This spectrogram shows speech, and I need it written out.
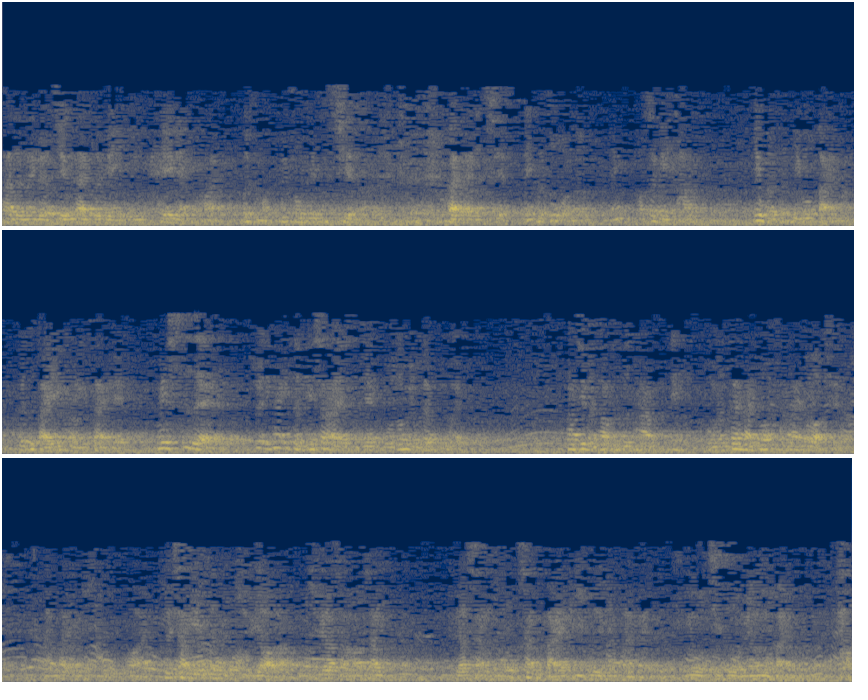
她的那个肩带这边已经黑两块，为什么？因为中间是线啊，白白的线。哎，可是我呢？哎，好像没差，因为本身皮肤白嘛，可是白衣服容易晒黑，没事哎。所以你看一整天下来的时间，我都没有在补哎。那基本上是不是他？哎，我们再买多，才卖多少钱？两百五十五块。所以夏天真的很需要啦，需要想要像。不要想说像白皮肤一样白白的，因为我其实我没有那么白。好，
